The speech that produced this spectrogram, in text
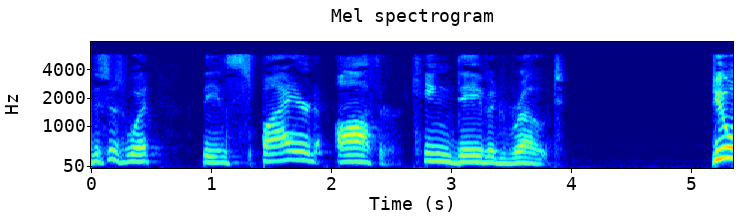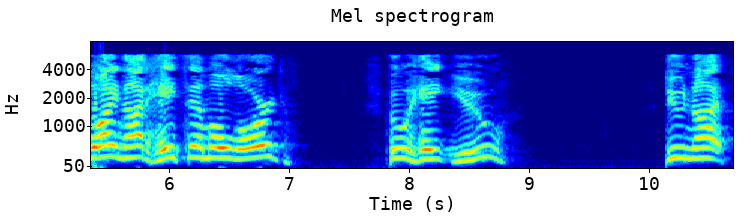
This is what the inspired author, King David, wrote. Do I not hate them, O Lord, who hate you? Do not,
